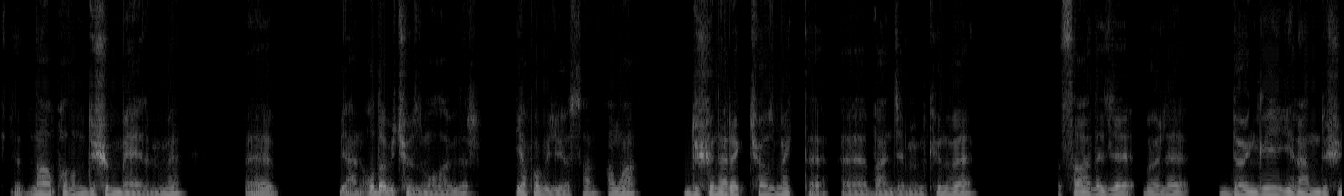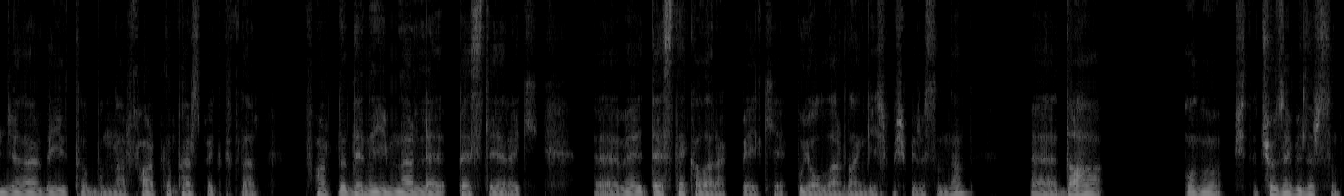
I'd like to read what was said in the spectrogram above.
İşte ne yapalım düşünmeyelim mi? Ee, yani o da bir çözüm olabilir yapabiliyorsan ama düşünerek çözmek de e, bence mümkün ve sadece böyle döngüye giren düşünceler değil tabii bunlar. Farklı perspektifler, farklı deneyimlerle besleyerek e, ve destek alarak belki bu yollardan geçmiş birisinden e, daha onu işte çözebilirsin.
